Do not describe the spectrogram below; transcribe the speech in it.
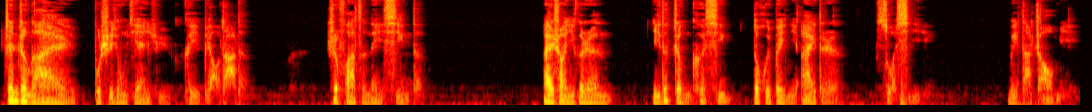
真正的爱不是用言语可以表达的，是发自内心的。爱上一个人，你的整颗心都会被你爱的人所吸引，为他着迷，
